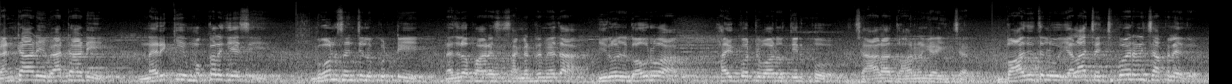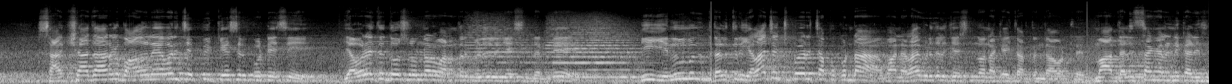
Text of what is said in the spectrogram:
వెంటాడి వేటాడి నరికి ముక్కలు చేసి గోను సంచులు కుట్టి నదిలో పారేసే సంఘటన మీద ఈరోజు గౌరవ హైకోర్టు వారు తీర్పు చాలా దారుణంగా ఇచ్చారు. బాధితులు ఎలా చచ్చిపోయారని చెప్పలేదు. సాక్ష్యాధారాలు బాగలేవని చెప్పి కేసులు కొట్టేసి ఎవరైతే దోషులు ఉన్నారో వాళ్ళందరూ విడుదల చేసిందంటే ఈ ఎనిమిది మంది దళితులు ఎలా చచ్చిపోయారో చెప్పకుండా వాళ్ళు ఎలా విడుదల చేసిందో నాకైతే అర్థం కావట్లేదు. మా దళిత సంఘాలన్నీ కలిసి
